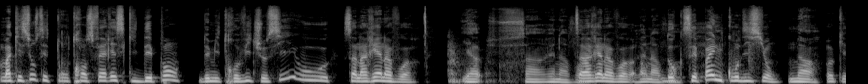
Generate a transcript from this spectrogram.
Ma question, c'est ton transfert, est-ce qu'il dépend de Mitrovic aussi, ou ça n'a rien à voir? Il y a, ça n'a rien à Ça n'a voir. rien à voir. Rien à voir. Donc, c'est pas une condition? Non, Ok.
